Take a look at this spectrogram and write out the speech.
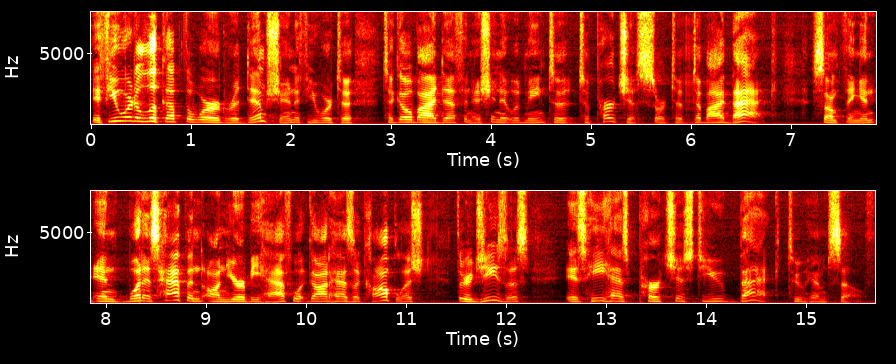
If you were to look up the word redemption, if you were to, to go by definition, it would mean to, to purchase or to, to buy back something. And, and what has happened on your behalf, what God has accomplished through Jesus, is He has purchased you back to Himself.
